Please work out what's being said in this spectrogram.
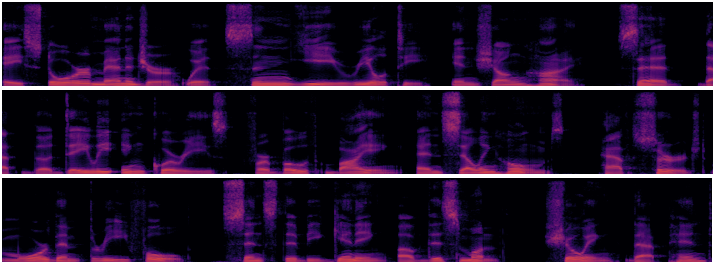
a store manager with Sinyi Realty in Shanghai, said that the daily inquiries for both buying and selling homes have surged more than threefold since the beginning of this month, showing that pent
